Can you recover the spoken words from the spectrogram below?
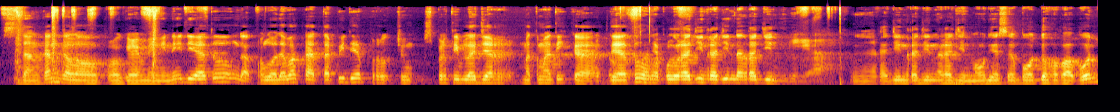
Sedangkan kalau programming ini dia tuh nggak perlu ada bakat, tapi dia perlu cum- seperti belajar matematika. Betul. Dia tuh hanya perlu rajin, rajin dan rajin gitu. Iya. Nah, rajin, rajin, rajin. Mau dia sebodoh apa pun,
